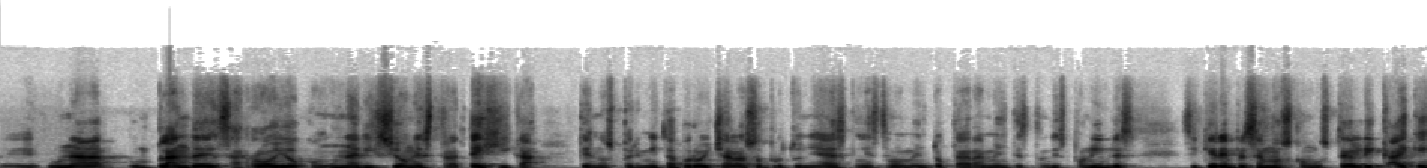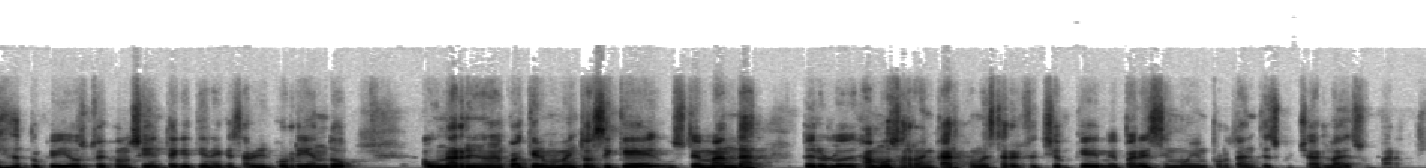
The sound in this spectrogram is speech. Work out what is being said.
eh, una, un plan de desarrollo con una visión estratégica que nos permita aprovechar las oportunidades que en este momento claramente están disponibles. Si quiere, empecemos con usted, Lick Eichinger, porque yo estoy consciente que tiene que salir corriendo a una reunión en cualquier momento, así que usted manda, pero lo dejamos arrancar con esta reflexión que me parece muy importante escucharla de su parte.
